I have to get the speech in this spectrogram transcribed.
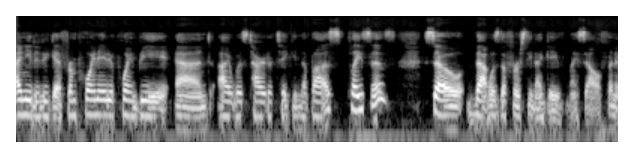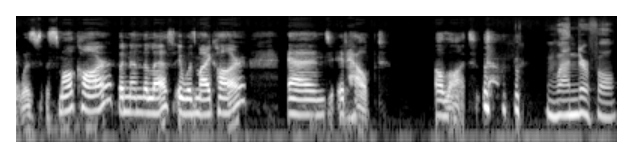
I needed to get from point A to point B, and I was tired of taking the bus places. So that was the first thing I gave myself. And it was a small car, but nonetheless, it was my car, and it helped a lot. Wonderful.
